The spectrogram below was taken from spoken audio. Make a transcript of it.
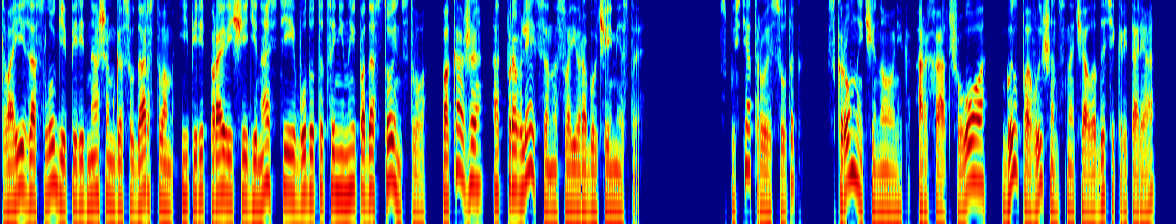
твои заслуги перед нашим государством и перед правящей династией будут оценены по достоинству. Пока же отправляйся на свое рабочее место. Спустя трое суток скромный чиновник Архат Шуоа был повышен сначала до секретаря,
